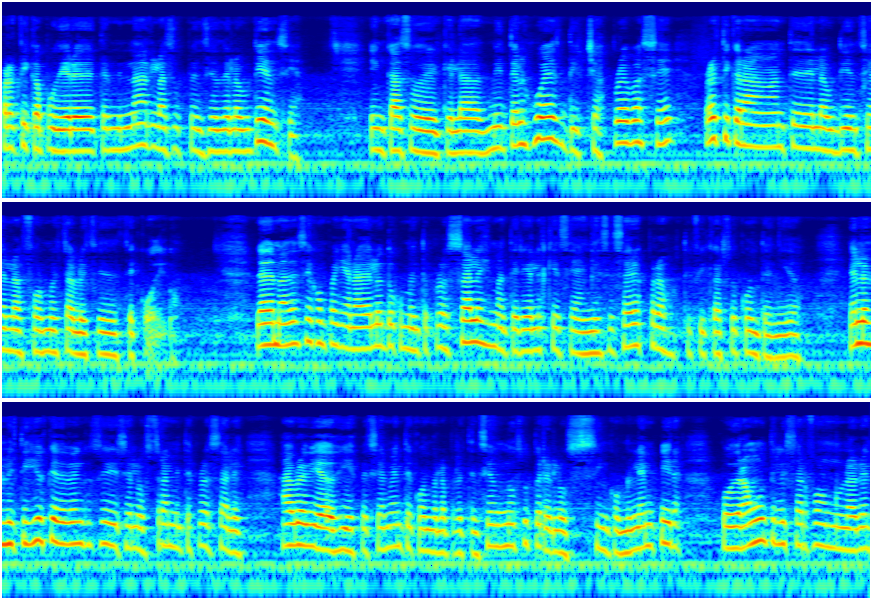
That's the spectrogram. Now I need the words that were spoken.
práctica pudiera determinar la suspensión de la audiencia. En caso de que la admite el juez, dichas pruebas se practicarán antes de la audiencia en la forma establecida en este código. La demanda se acompañará de los documentos procesales y materiales que sean necesarios para justificar su contenido. En los litigios que deben conseguirse los trámites procesales abreviados y especialmente cuando la pretensión no supere los 5.000 empiras, podrán utilizar formularios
